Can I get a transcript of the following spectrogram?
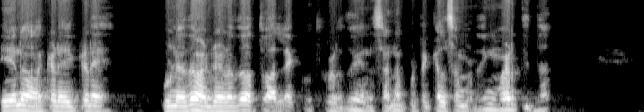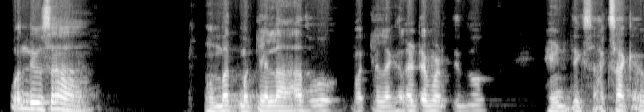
ಏನೋ ಆ ಕಡೆ ಈ ಕಡೆ ಉಣ್ಣೋದು, ಅಡ್ಡಾಡೋದು ಅಥವಾ ಅಲ್ಲೇ ಕೂತ್ಕೊಳ್ಳೋದು, ಏನು ಸಣ್ಣ ಪುಟ್ಟ ಕೆಲಸ ಮಾಡೋದು, ಹಿಂಗೆ ಮಾಡ್ತಿದ್ದ. ಒಂದು ದಿವಸ ಒಂಬತ್ತು ಮಕ್ಕಳೆಲ್ಲ ಆದವು ಮಕ್ಕಳೆಲ್ಲ ಗಲಾಟೆ ಮಾಡ್ತಿದ್ವು, ಹೆಂಡ್ತಿಗೆ ಸಾಕು ಸಾಕಾಗಿ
